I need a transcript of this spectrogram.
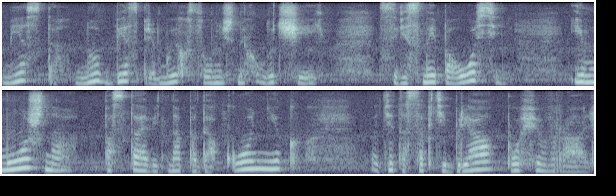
место, но без прямых солнечных лучей с весны по осень. И можно поставить на подоконник где-то с октября по февраль.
